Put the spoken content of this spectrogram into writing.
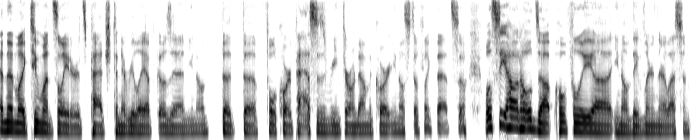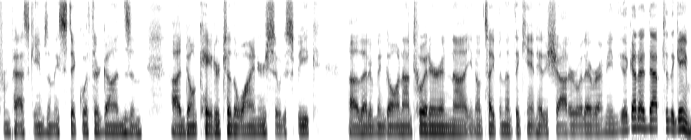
And then, like, two months later, it's patched and every layup goes in. You know, the, the full court passes being thrown down the court, you know, stuff like that. So we'll see how it holds up. Hopefully, uh, you know, they've learned their lesson from past games and they stick with their guns and uh, don't cater to the whiners, so to speak uh, that have been going on Twitter and uh, you know typing that they can't hit a shot or whatever. I mean, they got to adapt to the game.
